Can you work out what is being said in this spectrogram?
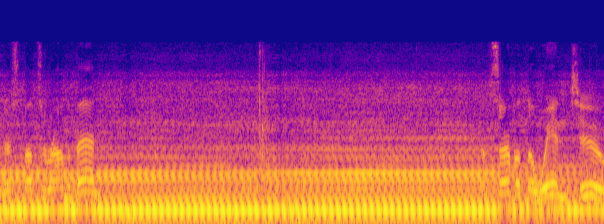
They're just about to round the bend. I'm wind too.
